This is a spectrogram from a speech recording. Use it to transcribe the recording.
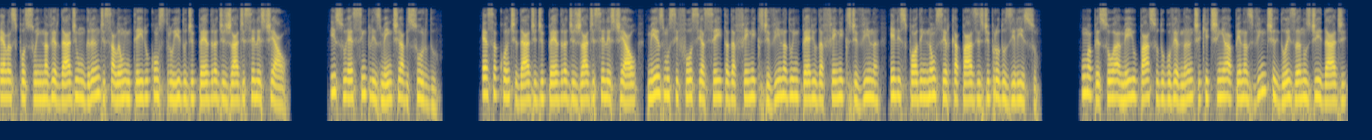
elas possuem na verdade um grande salão inteiro construído de pedra de jade celestial. Isso é simplesmente absurdo. Essa quantidade de pedra de jade celestial, mesmo se fosse aceita da fênix divina do império da fênix divina, eles podem não ser capazes de produzir isso. Uma pessoa a meio passo do governante que tinha apenas 22 anos de idade,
